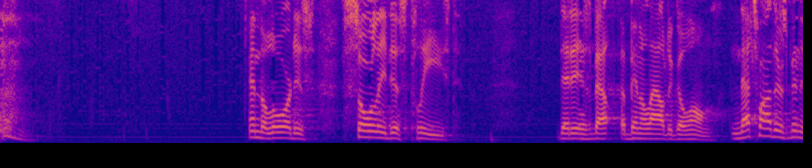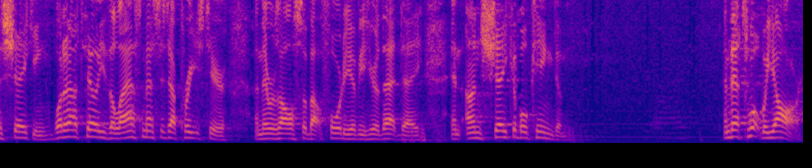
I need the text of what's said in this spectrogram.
and the Lord is sorely displeased that it has been allowed to go on. And that's why there's been a shaking. What did I tell you? The last message I preached here, and there was also about 40 of you here that day, an unshakable kingdom. And that's what we are.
